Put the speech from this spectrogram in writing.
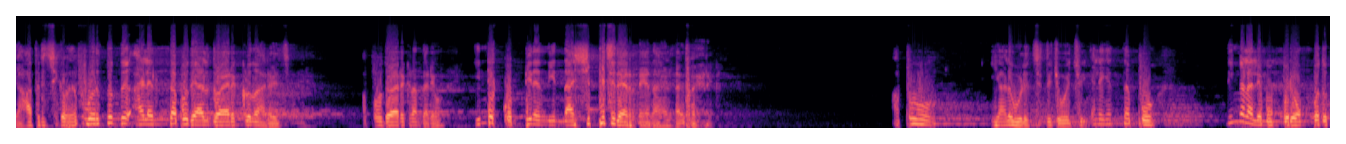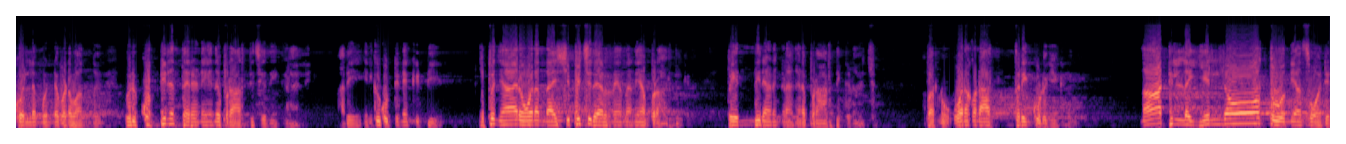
യാദൃച്ഛിക വെറുതെ അയാൾ എന്താ പുതിയ അയാൾ ദ്വാരക്കണം ആലോചിച്ച്. അപ്പൊ ദ്വാരക്കണം തരുമോ ഇന്റെ കുട്ടിനെ നീ നശിപ്പിച്ചു തരണേന്ന് അയാളുടെ ദ്വാരക്കണം അപ്പോ ഇയാൾ വിളിച്ചിട്ട് ചോദിച്ചു അല്ല എന്തപ്പോ? നിങ്ങളല്ലേ മുമ്പ് ഒരു ഒമ്പത് കൊല്ലം മുന്നേ ഇവിടെ വന്ന് ഒരു കുട്ടിനെ തരണേ എന്ന് പ്രാർത്ഥിച്ചത് നിങ്ങളല്ലേ? അതെ എനിക്ക് കുട്ടിനെ കിട്ടി. ഇപ്പൊ ഞാൻ ഓനെ നശിപ്പിച്ചു തരണേ എന്നാണ് ഞാൻ പ്രാർത്ഥിക്കുന്നത്. അപ്പൊ എന്തിനാണ് നിങ്ങൾ അങ്ങനെ പ്രാർത്ഥിക്കണമെന്ന് വെച്ചു പറഞ്ഞു ഓനെ കൊണ്ട് അത്രയും കുടുങ്ങിക്കണം നാട്ടിലുള്ള എല്ലാ ഞാൻ സോന്റെ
